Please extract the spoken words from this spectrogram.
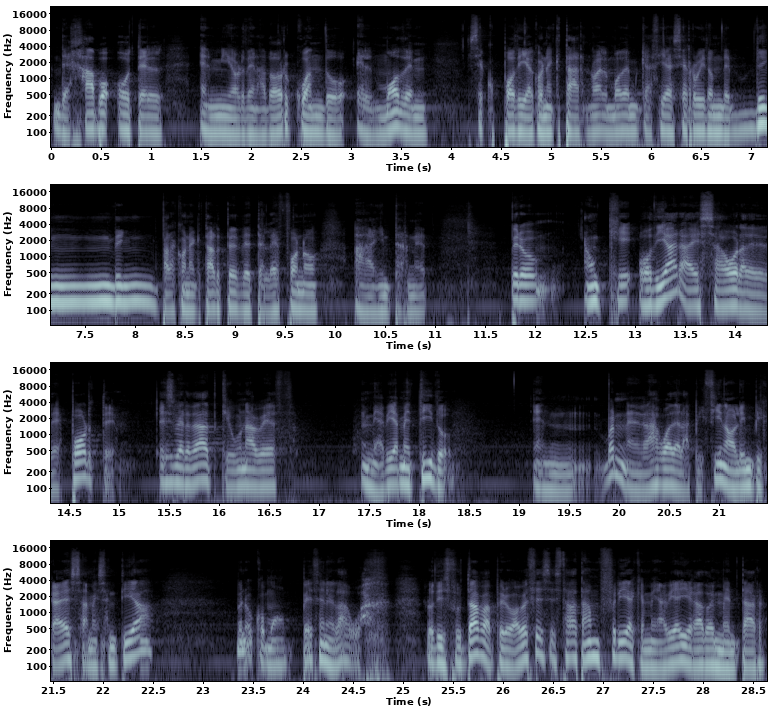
de Jabo Hotel en mi ordenador cuando el modem se podía conectar, ¿no? El modem que hacía ese ruido de ding ding para conectarte de teléfono a internet. Pero aunque odiara esa hora de deporte, es verdad que una vez me había metido en, bueno, en el agua de la piscina olímpica esa, me sentía bueno, como pez en el agua. Lo disfrutaba, pero a veces estaba tan fría que me había llegado a inventar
